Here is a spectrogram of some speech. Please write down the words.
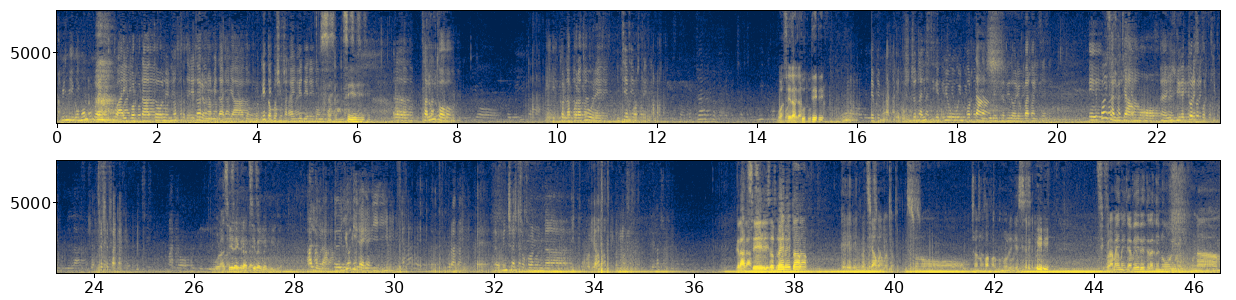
quindi comunque tu hai portato nel nostro territorio una medaglia d'oro che dopo ci farai vedere comunque Sì, sì, sì. Eh, saluto collaboratore insieme portiamo Buonasera a tutti. le voci giornalistiche più importanti del territorio barrese. E poi salutiamo eh, il direttore sportivo dell'associazione Mario Polvillo. Buonasera e grazie per l'invito. Allora, eh, io direi di iniziare sicuramente eh, Vincenzo con eh, i tuoi ospiti, Grazie Elisabetta. E ringraziamo che sono- ci hanno fatto l'onore di essere qui. Sicuramente avere tra di noi una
